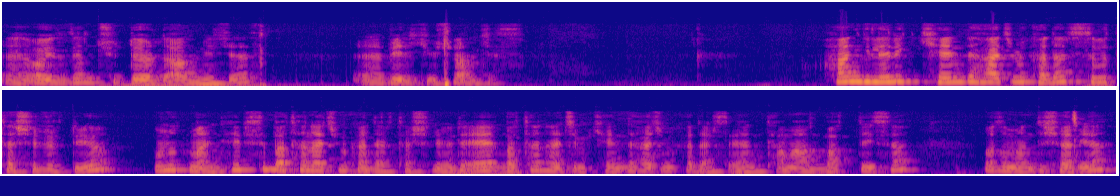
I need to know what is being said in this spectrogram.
Ee, o yüzden şu 4'ü almayacağız. Ee, 1, 2, 3'ü alacağız. Hangileri kendi hacmi kadar sıvı taşırır diyor. Unutmayın hepsi batan hacmi kadar taşırıyordu. Eğer batan hacim kendi hacmi kadarsa yani tamam battıysa o zaman dışarıya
